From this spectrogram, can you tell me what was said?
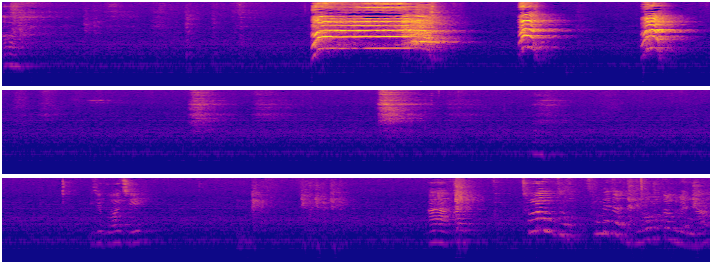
어. 이제 뭐하지? 아, 아까 천만 선배들한테 물어볼 걸 그랬나?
